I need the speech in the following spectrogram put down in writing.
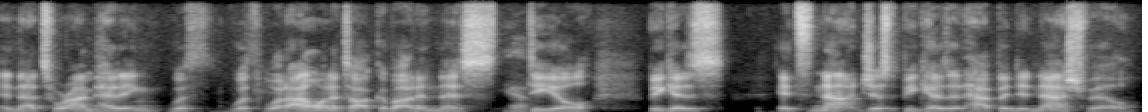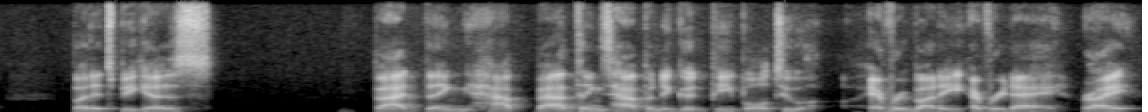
and that's where I'm heading with, with what I want to talk about in this deal, because it's not just because it happened in Nashville, but it's because bad thing hap- bad things happen to good people to everybody every day, right?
